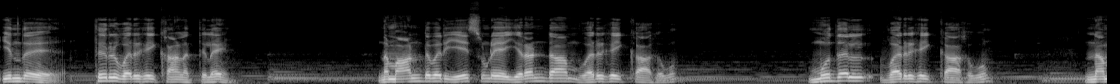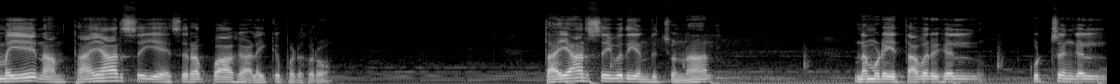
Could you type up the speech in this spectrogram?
இந்த திருவருகை காலத்திலே நம் ஆண்டவர் இயேசுடைய இரண்டாம் வருகைக்காகவும் முதல் வருகைக்காகவும் நம்மையே நாம் தயார் செய்ய சிறப்பாக அழைக்கப்படுகிறோம். தயார் செய்வது என்று சொன்னால் நம்முடைய தவறுகள் குற்றங்கள்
